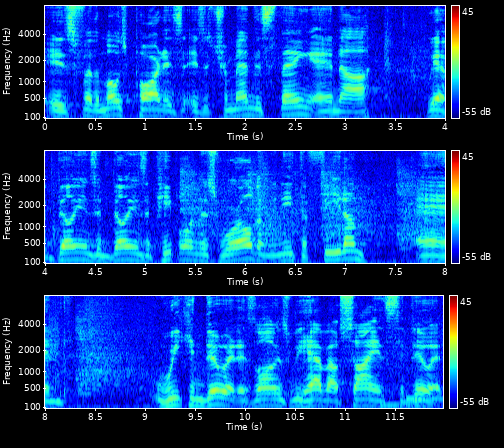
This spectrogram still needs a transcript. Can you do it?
is, for the most part, is, is a tremendous thing. And uh, we have billions and billions of people in this world, and we need to feed them. And we can do it as long as we have our science to do it.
